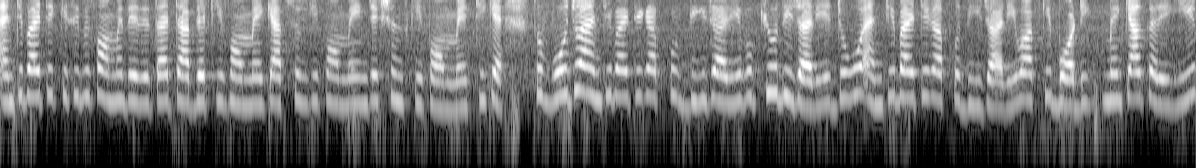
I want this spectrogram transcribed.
एंटीबायोटिक किसी भी फॉर्म में दे देता है टैबलेट की फॉर्म में कैप्सूल की फॉर्म में इंजेक्शंस की फॉर्म में, ठीक है? तो वो जो एंटीबायोटिक आपको दी जा रही है, वो क्यों दी जा रही है? जो वो एंटीबायोटिक आपको दी जा रही है, वो आपकी बॉडी में क्या करेगी?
